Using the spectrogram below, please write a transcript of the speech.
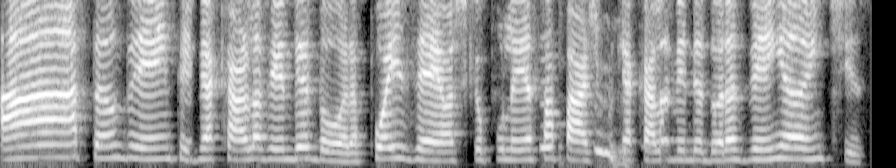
Ah, também teve a Carla Vendedora. Pois é, eu acho que eu pulei essa parte, porque a Carla Vendedora vem antes.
